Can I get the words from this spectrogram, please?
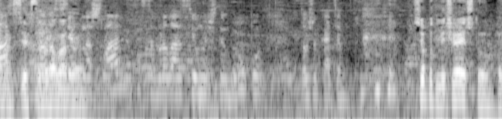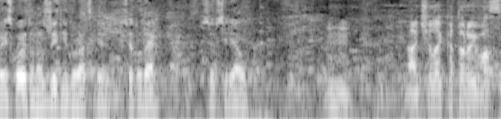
Она нас всех Она собрала, нас всех да. нашла, собрала съемочную группу. Тоже Катя. все подмечает, что происходит у нас в жизни дурацкое. Все туда, все в сериал. А человек, который вас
